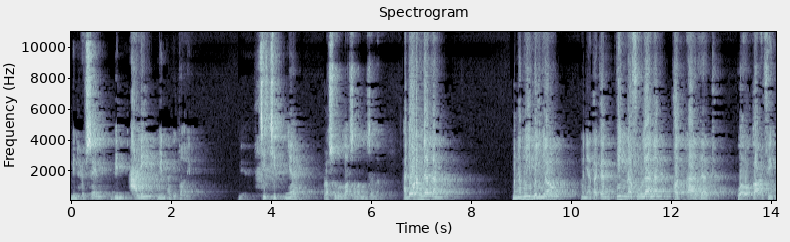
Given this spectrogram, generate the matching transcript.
bin Husain bin Ali bin Abi Thalib ya. cicitnya Rasulullah Sallallahu Alaihi Wasallam ada orang datang menemui beliau menyatakan inna fulanan qad adak wa waqa'afik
